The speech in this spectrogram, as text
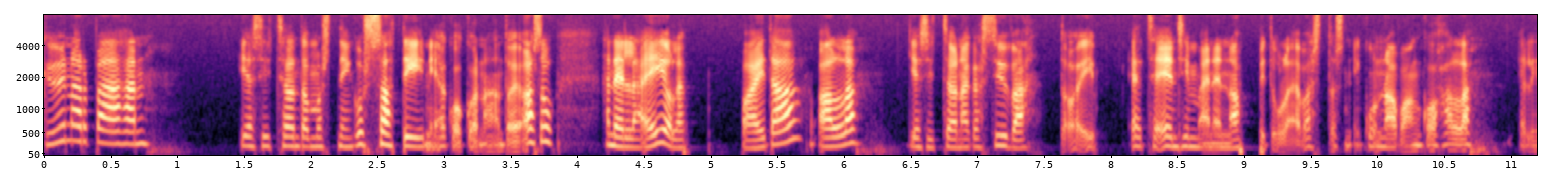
kyynärpäähän. Ja sitten se on tuommoista niinku satiinia kokonaan toi asu. Hänellä ei ole paitaa alla. Ja sitten se on aika syvä toi, että se ensimmäinen nappi tulee vasta niinku navan kohdalla. Eli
